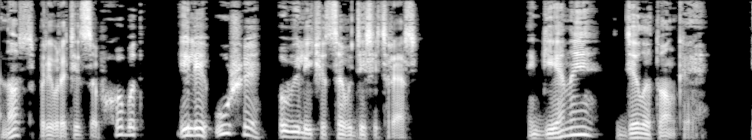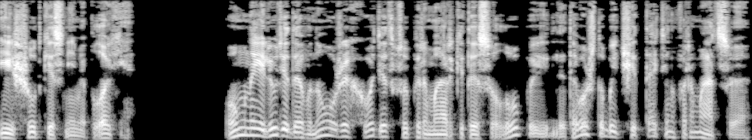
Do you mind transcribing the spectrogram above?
Нос превратится в хобот или уши увеличатся в 10 раз. Гены – дело тонкое, и шутки с ними плохи. Умные люди давно уже ходят в супермаркеты с лупой для того, чтобы читать информацию,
